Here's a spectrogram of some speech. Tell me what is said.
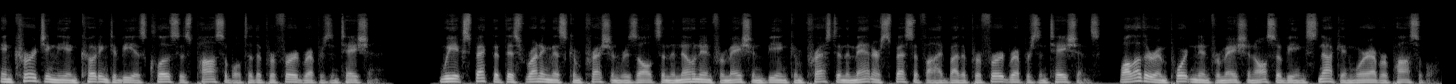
encouraging the encoding to be as close as possible to the preferred representation. We expect that this running this compression results in the known information being compressed in the manner specified by the preferred representations, while other important information also being snuck in wherever possible.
